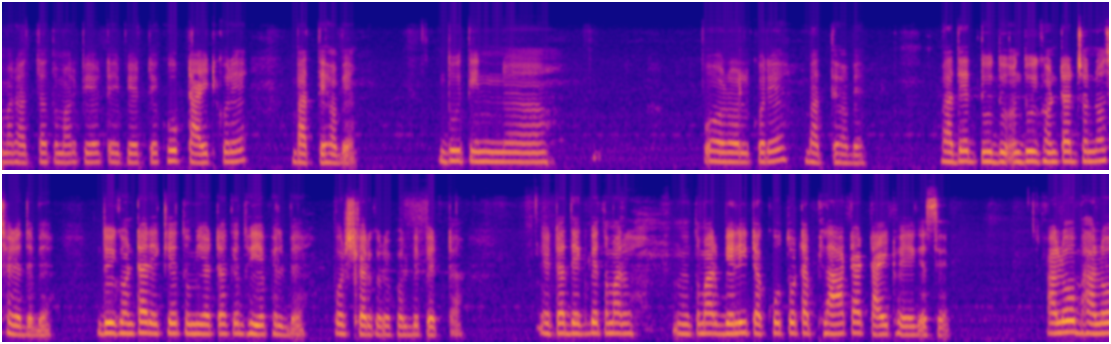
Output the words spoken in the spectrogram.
আমার হাতটা, তোমার পেট, এই পেটে খুব টাইট করে বাঁধতে হবে। দুই তিন পরল করে বাঁধতে হবে। বাঁধে দুই ঘণ্টার জন্য ছেড়ে দেবে। দুই ঘণ্টা রেখে তুমি এটাকে ধুয়ে ফেলবে, পরিষ্কার করে ফেলবে পেটটা। এটা দেখবে তোমার তোমার বেলিটা কতটা ফ্ল্যাট আর টাইট হয়ে গেছে। আলো ভালো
